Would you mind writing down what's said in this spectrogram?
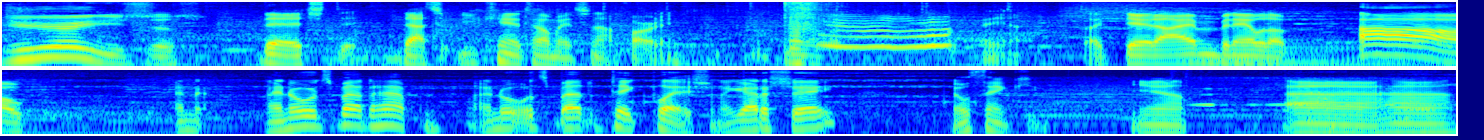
Jesus. It's, that's, you can't tell me it's not farting. yeah. Like, dude, I haven't been able to, oh. I know what's about to happen. I know what's about to take place. And I gotta say, no thank you. Yeah. Uh-huh.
